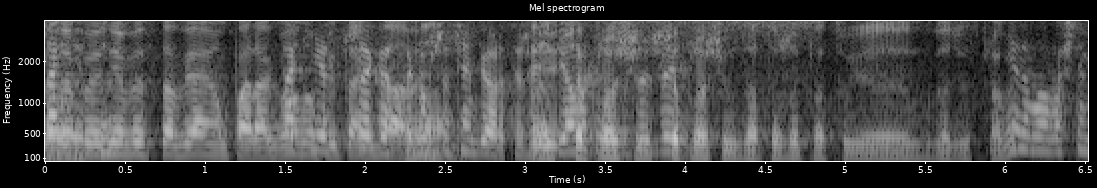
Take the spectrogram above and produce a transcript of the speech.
tak- żeby nie wystawiają paragonów Taki jest i tak przekaz dalej. tego No. przedsiębiorcy, że jeśli on... przeprosił, że- że- przeprosił za to, że pracuje w zgodzie z prawem? Nie, no bo właśnie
